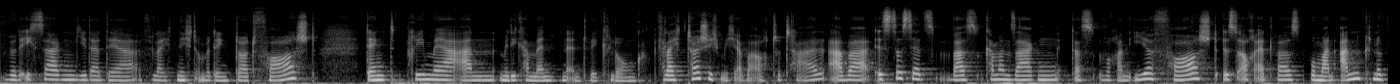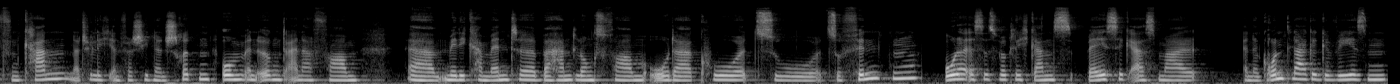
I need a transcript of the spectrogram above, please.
würde ich sagen, jeder, der vielleicht nicht unbedingt dort forscht, denkt primär an Medikamentenentwicklung. Vielleicht täusche ich mich aber auch total. Aber ist das jetzt was, kann man sagen, das, woran ihr forscht, ist auch etwas, wo man anknüpfen kann, natürlich in verschiedenen Schritten, um in irgendeiner Form äh, Medikamente, Behandlungsformen oder Co. Zu, zu finden? Oder ist es wirklich ganz basic erstmal eine Grundlage gewesen,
